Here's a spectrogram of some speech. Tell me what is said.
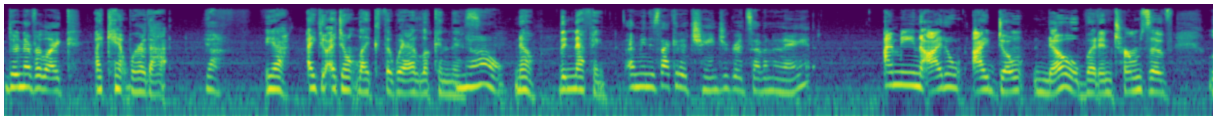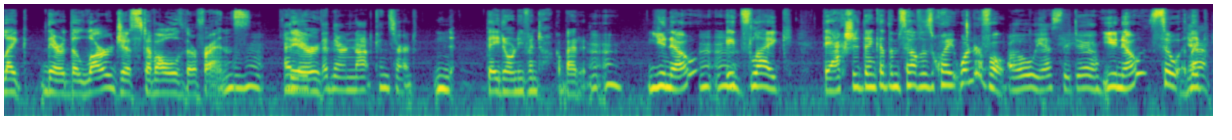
they're never like i can't wear that yeah. yeah I, do, I don't like the way i look in this No. no the nothing I mean, is that going to change in grade seven and eight? I mean, I don't I don't know, but in terms of like they're the largest of all of their friends. And They're they, and they're not concerned. n- they don't even talk about it. You know? It's like they actually think of themselves as quite wonderful. Oh yes, they do. You know? So Yeah. like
